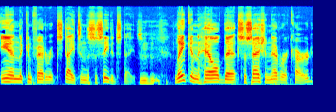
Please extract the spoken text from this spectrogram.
in the Confederate states, in the seceded states. Lincoln held that secession never occurred,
